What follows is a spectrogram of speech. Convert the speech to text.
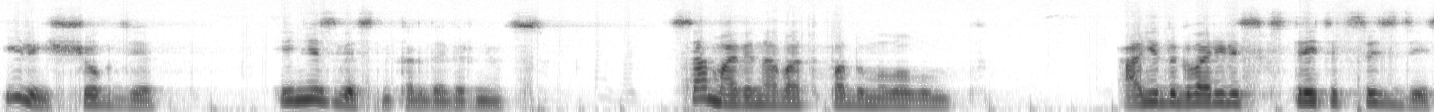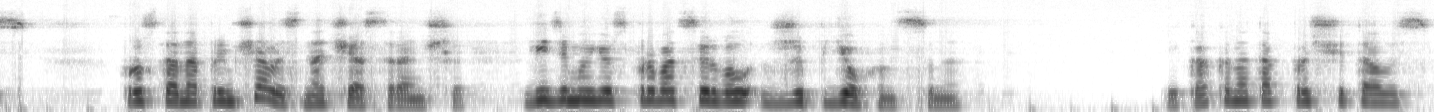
или еще где, и неизвестно, когда вернется. Сама виновата, — подумала Лунд. Они договорились встретиться здесь. Просто она примчалась на час раньше. Видимо, ее спровоцировал джип Йоханссона. И как она так просчиталась?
